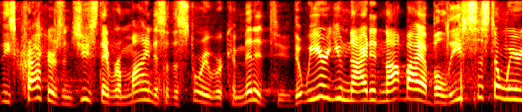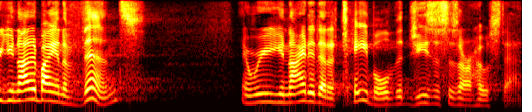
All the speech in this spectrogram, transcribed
these crackers and juice, they remind us of the story we're committed to. That we are united not by a belief system, we are united by an event, and we're united at a table that Jesus is our host at.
